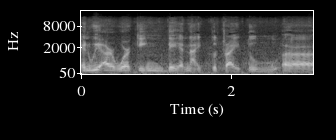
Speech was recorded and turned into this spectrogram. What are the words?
And we are working day and night to try to uh,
